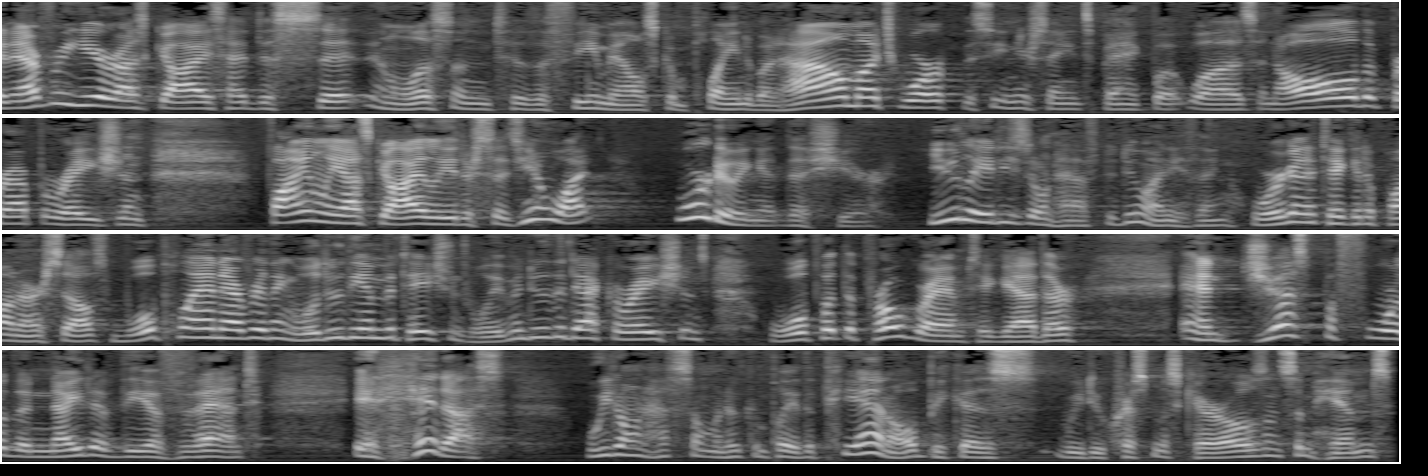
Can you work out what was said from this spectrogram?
And every year, us guys had to sit and listen to the females complain about how much work the Senior Saints banquet was and all the preparation. Finally, us guy leader says, You know what? We're doing it this year. You ladies don't have to do anything. We're going to take it upon ourselves. We'll plan everything. We'll do the invitations. We'll even do the decorations. We'll put the program together. And just before the night of the event, it hit us we don't have someone who can play the piano because we do Christmas carols and some hymns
